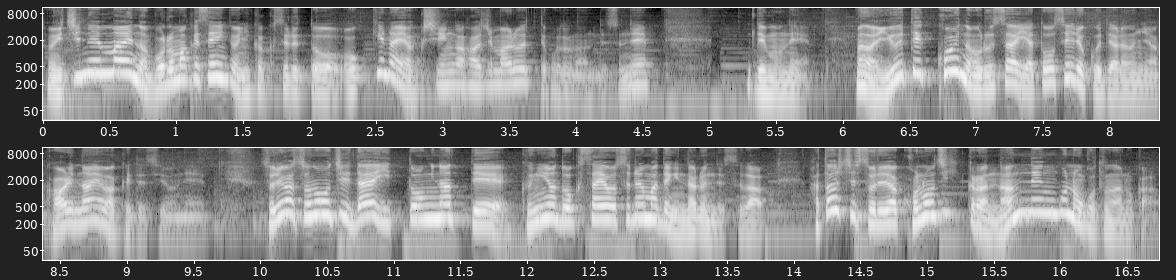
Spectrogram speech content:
その1年前のボロ負け選挙に比較すると、大きな躍進が始まるってことなんですね。でもね、まだ言うて恋のうるさい野党勢力であるのには変わりないわけですよね。それがそのうち第一党になって国の独裁をするまでになるんですが、果たしてそれはこの時期から何年後のことなのか。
